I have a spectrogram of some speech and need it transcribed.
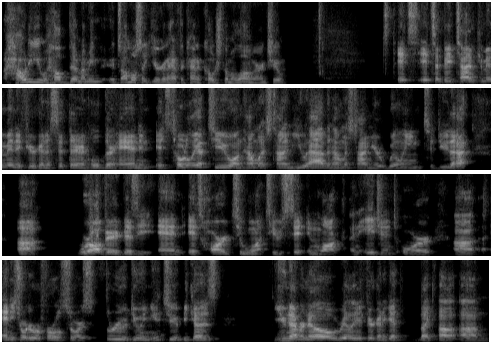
how do you help them? I mean, it's almost like you're going to have to kind of coach them along, aren't you? it's it's a big time commitment if you're going to sit there and hold their hand and it's totally up to you on how much time you have and how much time you're willing to do that uh, we're all very busy and it's hard to want to sit and walk an agent or uh, any sort of referral source through doing youtube because you never know really if you're going to get like uh, um,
